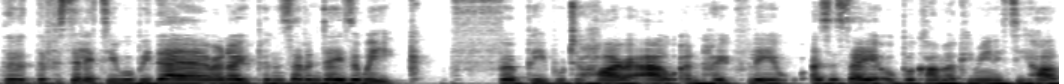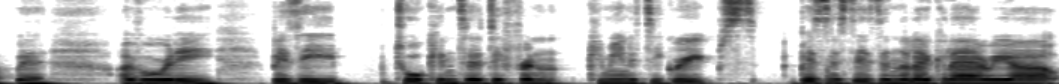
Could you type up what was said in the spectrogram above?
The the facility will be there and open seven days a week for people to hire it out and hopefully as I say it will become a community hub where I've already busy talking to different community groups, businesses in the local area,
